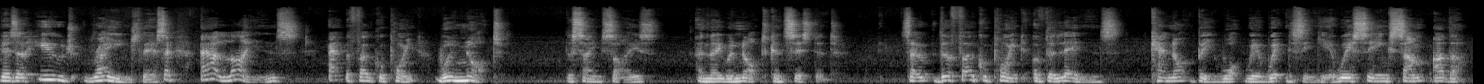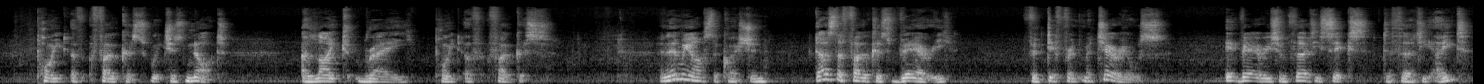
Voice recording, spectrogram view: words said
there's a huge range there. So our lines at the focal point were not the same size and they were not consistent. So the focal point of the lens cannot be what we're witnessing here. We're seeing some other point of focus, which is not a light ray point of focus. And then we ask the question, does the focus vary for different materials? It varies from 36 to 38,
